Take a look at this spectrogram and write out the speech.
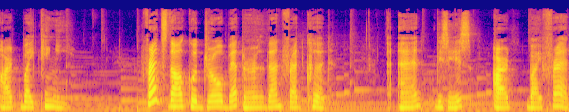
Art by King E. Fred's doll could draw better than Fred could. And this is Art by Fred.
